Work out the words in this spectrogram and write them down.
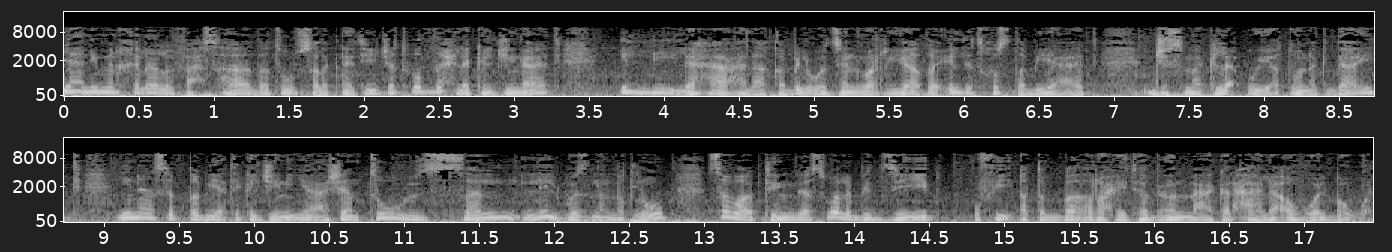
يعني من خلال الفحص هذا توصلك نتيجة توضح لك الجينات اللي لها علاقة بالوزن والرياضة اللي تخص طبيعة جسمك. لا ويعطونك دايت يناسب طبيعتك الجينية عشان توصل للوزن المطلوب سواء بتنقص ولا بتزيد. وفي أطباء راح يتابعون معك الحالة أول بأول.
